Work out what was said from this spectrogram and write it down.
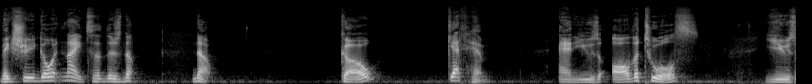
Make sure you go at night so that there's no, no. Go, get him and use all the tools, use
